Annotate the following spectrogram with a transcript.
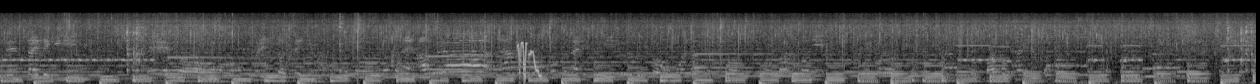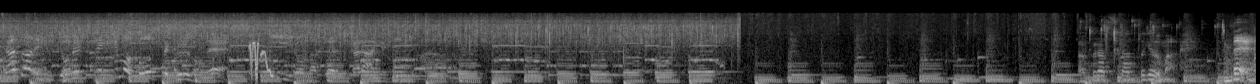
で全体的にえーとフリットしていきます。ちょっとね油なんか濃くなりすぎると思います。けどこうバットにこれをバット足りるかであとはね余熱で火も通ってくるのでいい色になったやつから揚げていきます。油使っとけばうまい。で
